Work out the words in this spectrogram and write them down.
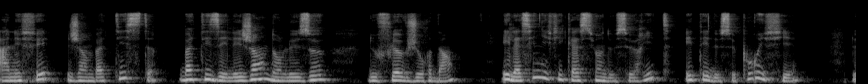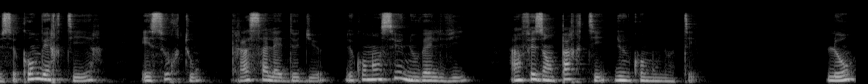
En effet, Jean-Baptiste baptisait les gens dans les eaux du fleuve Jourdain, et la signification de ce rite était de se purifier, de se convertir, et surtout, grâce à l'aide de Dieu, de commencer une nouvelle vie en faisant partie d'une communauté. L'eau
